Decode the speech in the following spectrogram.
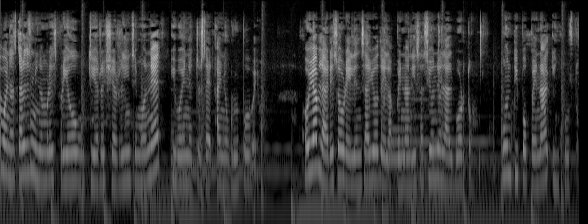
buenas tardes. Mi nombre es Priego Gutiérrez Sherlyn Simonet y voy en el tercer año Grupo B. Hoy hablaré sobre el ensayo de la penalización del aborto, un tipo penal injusto.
